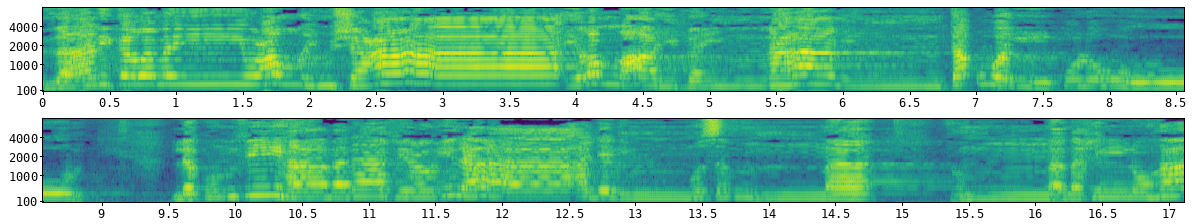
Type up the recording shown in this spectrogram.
ذلك ومن يعظم شعائر الله فإنها من تقوى القلوب. لكم فيها منافع إلى أجل مسمى ثم محلها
